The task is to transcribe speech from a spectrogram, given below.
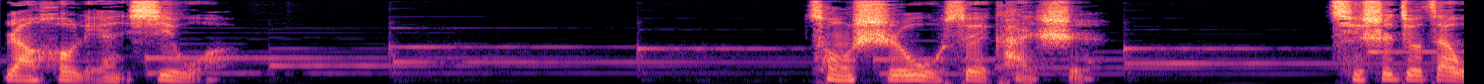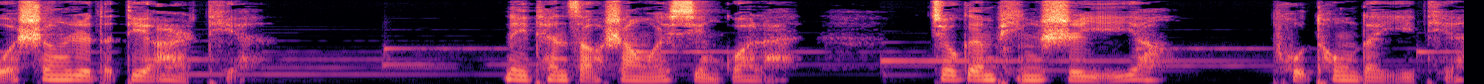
然后联系我。从十五岁开始，其实就在我生日的第二天。那天早上我醒过来，就跟平时一样，普通的一天。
